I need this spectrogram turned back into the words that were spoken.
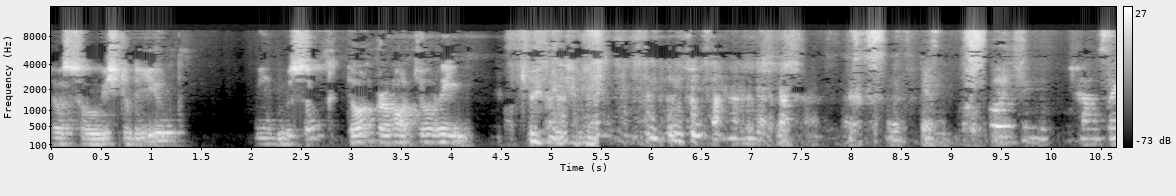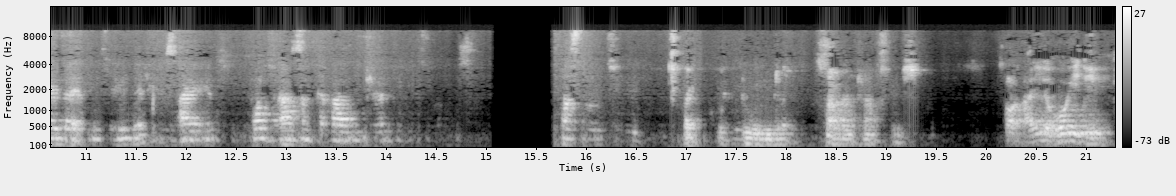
those who wish to leave, may do so. Don't promote, you read. Before translate that into English, I want to ask something about the journey. Possible to Like do the summary translation. So I avoid it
